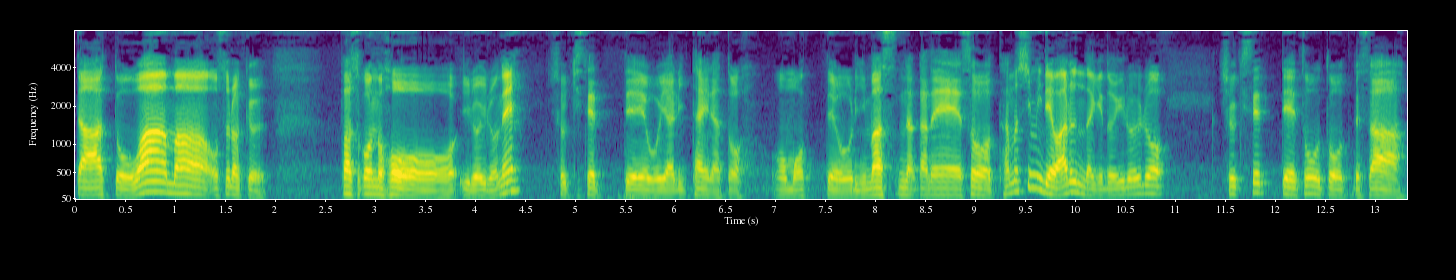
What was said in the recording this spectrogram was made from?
た後は、まあおそらくパソコンの方、いろいろね、初期設定をやりたいなと思っております。なんかね、そう、楽しみではあるんだけど、いろいろ初期設定等々ってさ、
